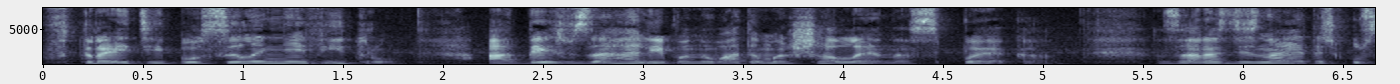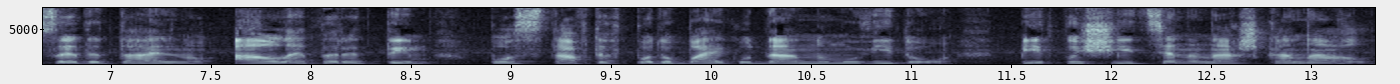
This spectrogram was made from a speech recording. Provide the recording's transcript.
в третій посилення вітру, а десь взагалі пануватиме шалена спека. Зараз дізнаєтесь усе детально, але перед тим поставте вподобайку даному відео, підпишіться на наш канал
